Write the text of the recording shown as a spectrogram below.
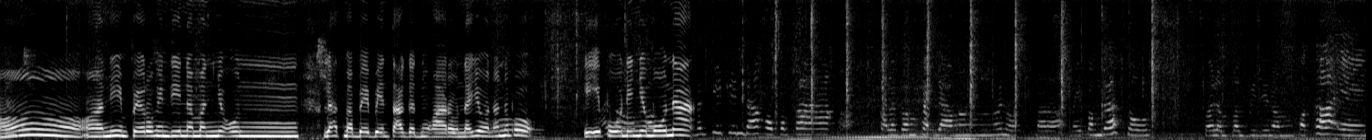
Oh, anim. Pero hindi naman yun lahat mabebenta agad nung araw na yun. Ano po? Iipunin nyo muna. Nagtitinda ako pagka talagang kailangan ano, para may panggastos. Walang pambili ng pagkain.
